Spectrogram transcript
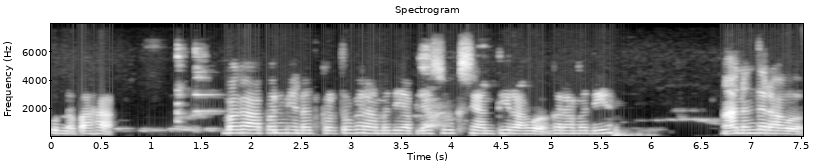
पूर्ण पहा. बघा आपण मेहनत करतो घरामध्ये आपले सुख शांती राहावं घरामध्ये आनंद राहावं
